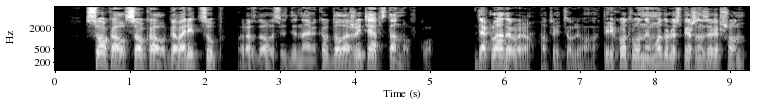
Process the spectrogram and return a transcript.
— Сокол, Сокол, говорит ЦУП, — раздалось из динамиков, — доложите обстановку. — Докладываю, — ответил Леонов. — Переход лунный модуль успешно завершен.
